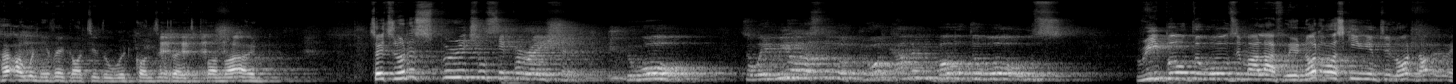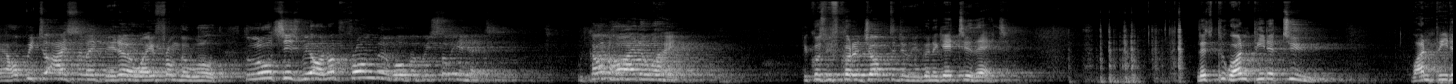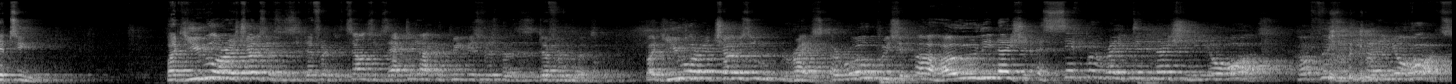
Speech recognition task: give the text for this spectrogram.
I, I will never got to the word consecrated by my own. So it's not a spiritual separation, the wall. So when we ask the Lord, Lord, come and build the walls, rebuild the walls in my life, we're not asking Him to, Lord, help me to isolate better away from the world. The Lord says we are not from the world, but we're still in it. We can't hide away because we've got a job to do. We're going to get to that. Let's put 1 Peter 2. 1 Peter 2. But you are a chosen. This is different. It sounds exactly like the previous verse, but is a different verse. But you are a chosen race, a royal priesthood, a holy nation, a separated nation in your hearts. Not physically, but in your hearts.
